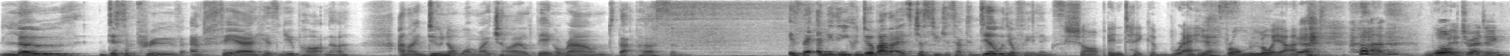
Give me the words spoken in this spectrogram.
loathe, disapprove, and fear his new partner, and I do not want my child being around that person. Is there anything you can do about that? It's just you just have to deal with your feelings. Sharp intake of breath Yes. from lawyer. Yeah. Um, Lawyer what dreading.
